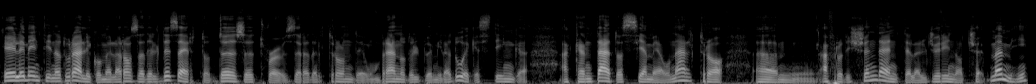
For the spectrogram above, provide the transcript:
e a elementi naturali come la rosa del deserto, Desert Rose era d'altronde un brano del 2002 che Sting ha cantato assieme a un altro ehm, afrodiscendente, l'algerino Cheb Mami,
